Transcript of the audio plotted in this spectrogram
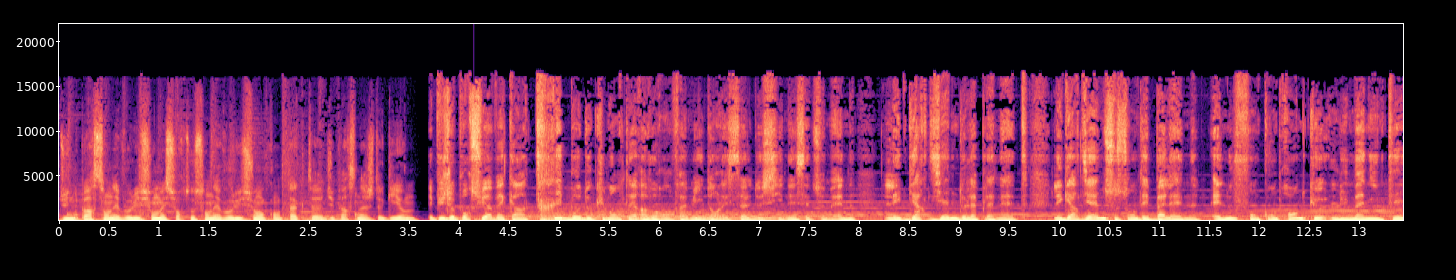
d'une part son évolution mais surtout son évolution au contact du personnage de Guillaume. Et puis je poursuis avec un très beau documentaire à voir en famille dans les salles de ciné cette semaine, Les gardiennes de la planète. Les gardiennes ce sont des baleines. Elles nous font comprendre que l'humanité l'humanité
